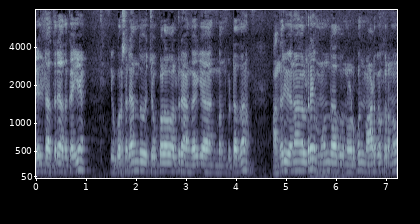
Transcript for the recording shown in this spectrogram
ಡಿಲ್ಟ್ ಆತ್ರಿ ಅದಕ್ಕಾಗಿ. ಇವ್ರ ಸಲಿಂದು ಚೌಕೊಳವಲ್ರಿ, ಹಂಗಾಗಿ ಹಂಗೆ ಬಂದ್ಬಿಟ್ಟದ. ಅಂದ್ರೆ ಏನಾಗಲ್ರಿ, ಮುಂದೆ ಅದು ನೋಡ್ಕೊಂಡು ಮಾಡ್ಬೇಕ್ರೂ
